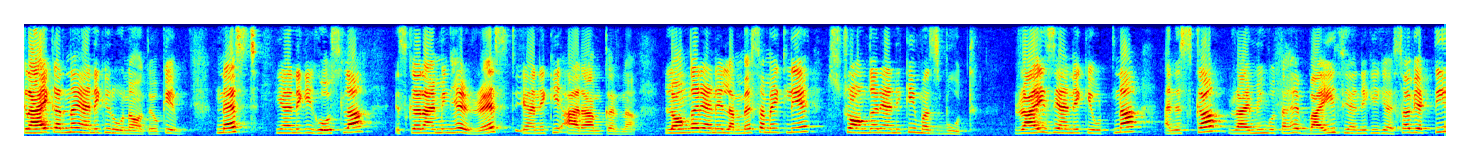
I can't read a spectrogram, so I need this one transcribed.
क्राई करना यानी कि रोना होता है ओके नेस्ट यानी कि घोसला। इसका राइमिंग है रेस्ट यानी कि आराम करना। लॉन्गर यानी लंबे समय के लिए स्ट्रॉन्गर यानी कि मज़बूत। राइज यानी कि उठना एंड इसका राइमिंग होता है वाइज यानी कि ऐसा व्यक्ति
